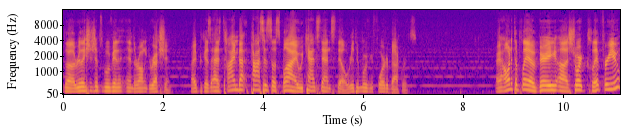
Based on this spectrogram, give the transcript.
the relationship's moving in the wrong direction, right? Because as time ba- passes us by, we can't stand still. We're either moving forward or backwards. All right, I wanted to play a very uh, short clip for you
